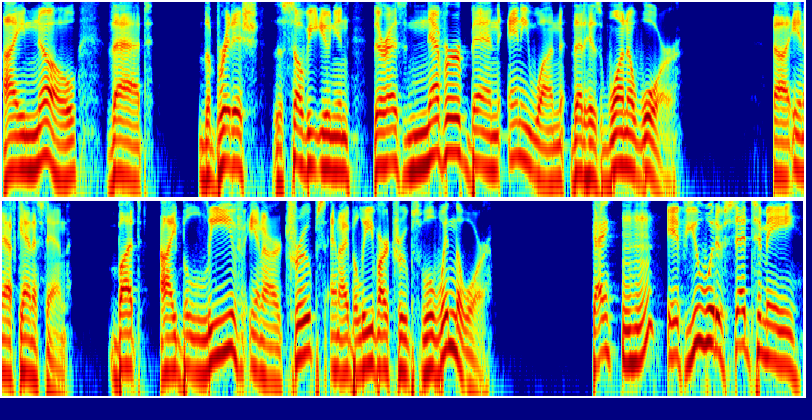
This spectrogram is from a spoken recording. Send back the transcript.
I know that the British, the Soviet Union, there has never been anyone that has won a war uh, in Afghanistan. But I believe in our troops, and I believe our troops will win the war. Okay? Mm-hmm. If you would have said to me,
